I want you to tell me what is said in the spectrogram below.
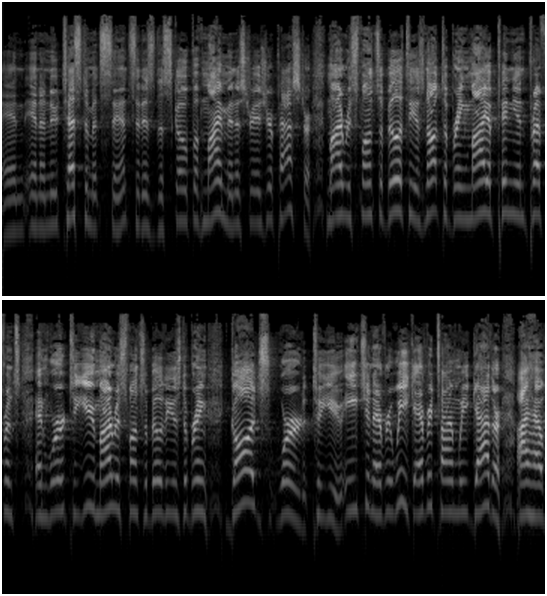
And in a New Testament sense, it is the scope of my ministry as your pastor. My responsibility is not to bring my opinion, preference, and word to you. My responsibility is to bring God's word to you each and every week. Every time we gather, I have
